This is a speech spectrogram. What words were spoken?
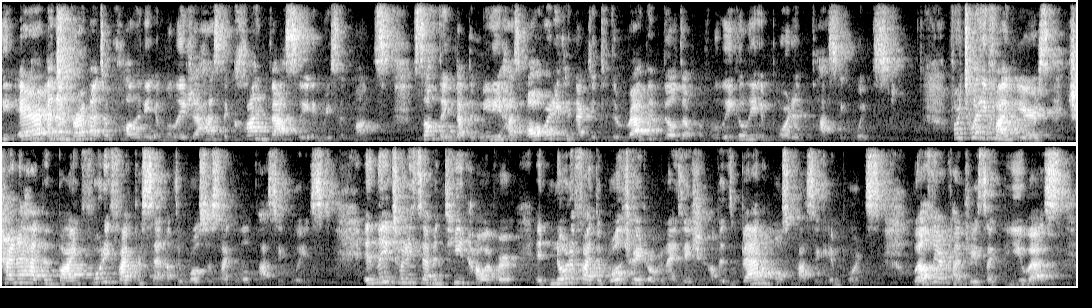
the air and environmental quality in Malaysia has declined vastly in recent months, something that the media has already connected to the rapid buildup of illegally imported plastic waste. For 25 years, China had been buying 45% of the world's recyclable plastic waste. In late 2017, however, it notified the World Trade Organization of its ban on most plastic imports. Wealthier countries like the US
